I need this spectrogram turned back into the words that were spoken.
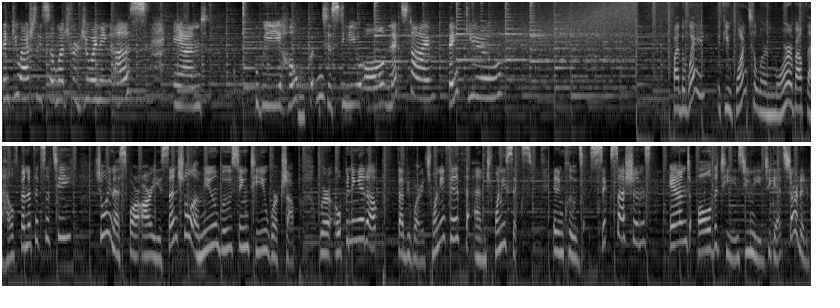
thank you, Ashley, so much for joining us. And we hope to see you all next time. Thank you. By the way, if you want to learn more about the health benefits of tea, join us for our Essential Immune Boosting Tea Workshop. We're opening it up February 25th and 26th. It includes six sessions and all the teas you need to get started.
